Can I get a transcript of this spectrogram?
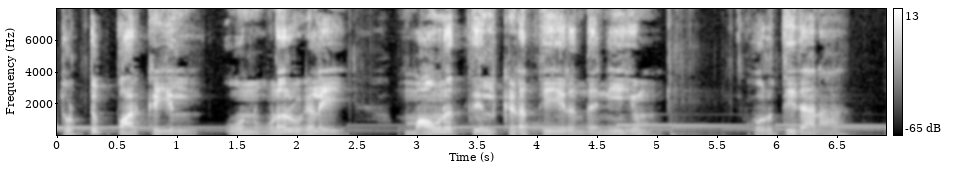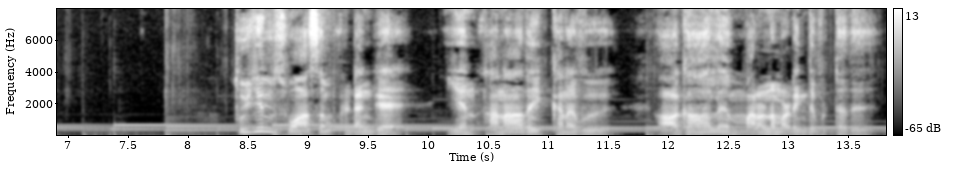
தொட்டு பார்க்கையில் உன் உணர்வுகளை மௌனத்தில் கிடத்தியிருந்த நீயும் ஒருத்திதானா? துயில் சுவாசம் அடங்க என் அனாதை கனவு அகால மரணம் அடைந்து விட்டது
